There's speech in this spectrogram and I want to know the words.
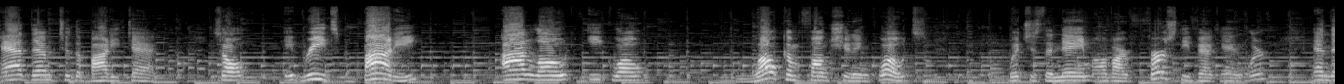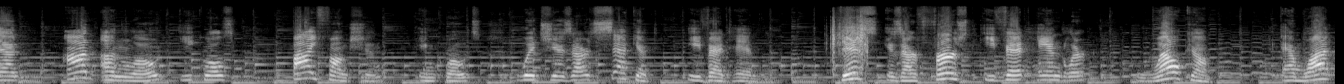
add them to the body tag. So it reads body onload equal welcome function in quotes, which is the name of our first event handler, and then on unload equals bye function in quotes, which is our second event handler. This is our first event handler, welcome. And what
